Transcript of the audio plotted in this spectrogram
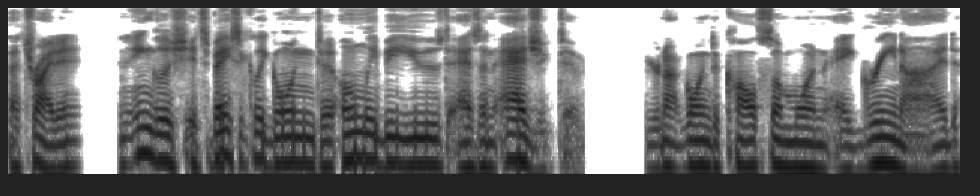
That's right. In, English, it's basically going to only be used as an adjective. You're not going to call someone a green eyed,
